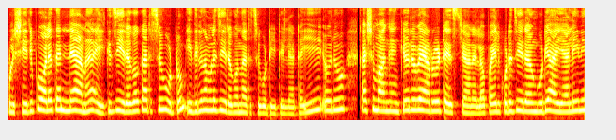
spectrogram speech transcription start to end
പുളിശ്ശേരി പോലെ തന്നെയാണ്. അതിലേക്ക് ജീരകമൊക്കെ അരച്ച് കൂട്ടും. ഇതിൽ നമ്മൾ ജീരകമൊന്നും അരച്ച് കൂട്ടിയിട്ടില്ല കേട്ടോ. ഈ ഒരു കശുമാങ്ങയ്ക്ക് ഒരു വേറൊരു ടേസ്റ്റ് ആണല്ലോ. അപ്പോൾ അതിൽ കൂടെ ജീരകം കൂടി ആയാൽ ഇനി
